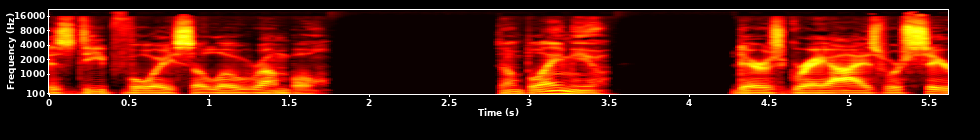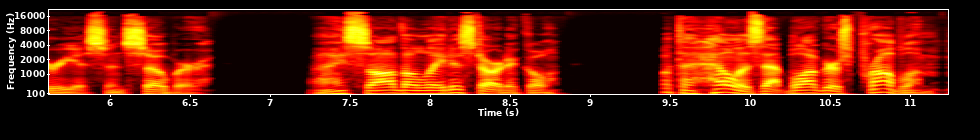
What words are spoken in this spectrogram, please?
his deep voice a low rumble. Don't blame you. Dare's gray eyes were serious and sober. I saw the latest article. What the hell is that blogger's problem?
